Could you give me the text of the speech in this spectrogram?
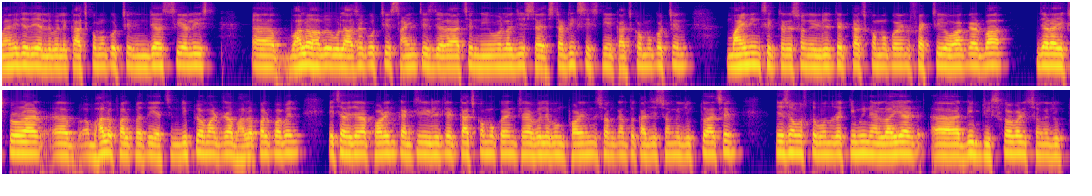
ম্যানেজারিয়াল লেভেলে কাজকর্ম করছেন ইন্ডাস্ট্রিয়ালিস্ট ভালো হবে বলে আশা করছি। সায়েন্টিস্ট যারা আছেন নিউমোলজিস্ট স্ট্যাটিস্টিক্স নিয়ে কাজকর্ম করছেন মাইনিং সেক্টরের সঙ্গে রিলেটেড কাজকর্ম করেন ফ্যাক্টরি ওয়ার্কার বা যারা এক্সপ্লোরার ভালো ফল পেতে যাচ্ছেন। ডিপ্লোমাটরা ভালো ফল পাবেন। এছাড়া যারা ফরেন কান্ট্রি রিলেটেড কাজকর্ম করেন ট্রাভেল এবং ফরেন সংক্রান্ত কাজের সঙ্গে যুক্ত আছেন যে সমস্ত বন্ধুরা ক্রিমিনাল লয়ার ডিপ ডিসকভারির সঙ্গে যুক্ত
